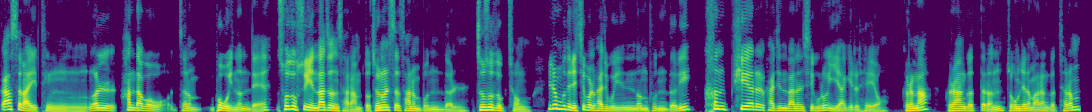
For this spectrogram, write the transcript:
가스라이팅을 한다고 저는 보고 있는데 소득 수준이 낮은 사람 또 전월세 사는 분들 저소득층 이런 분들이 집을 가지고 있는 분들이 큰 피해를 가진다는 식으로 이야기를 해요. 그러나 그러한 것들은 조금 전에 말한 것처럼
